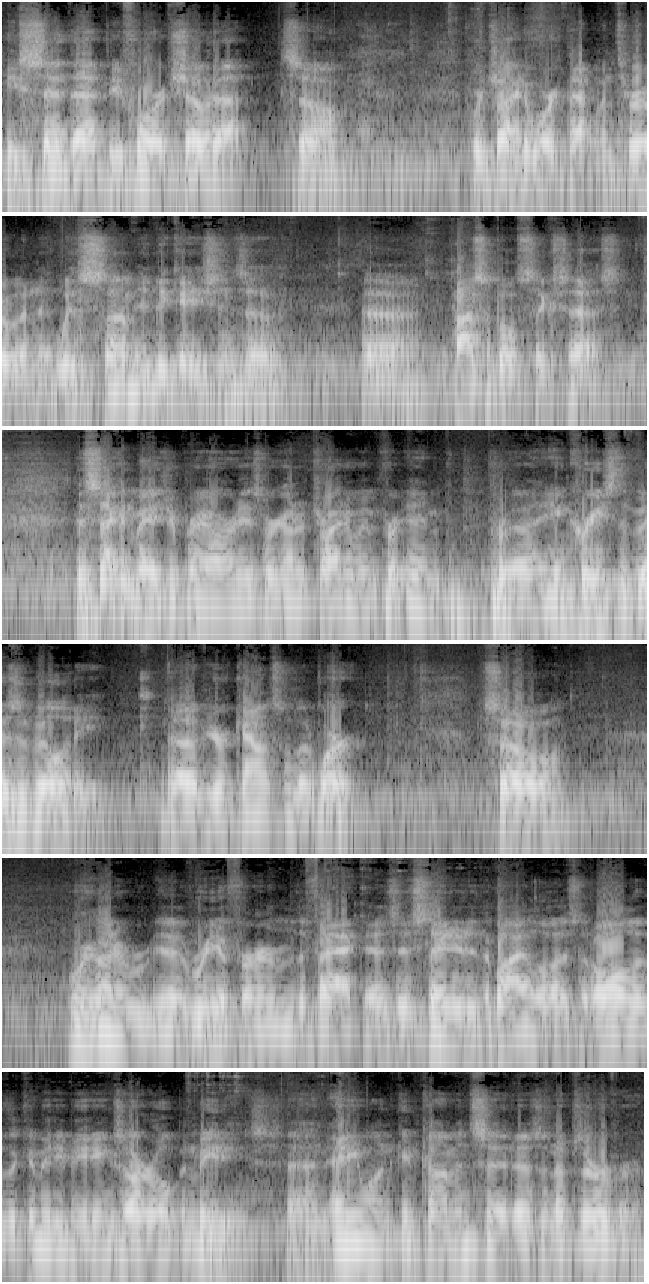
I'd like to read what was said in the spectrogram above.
he said that before it showed up. So we're trying to work that one through and with some indications of uh, possible success. The second major priority is we're going to try to impr- imp- uh, increase the visibility of your council at work. So we're going to uh, reaffirm the fact, as is stated in the bylaws, that all of the committee meetings are open meetings, and anyone can come and sit as an observer.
